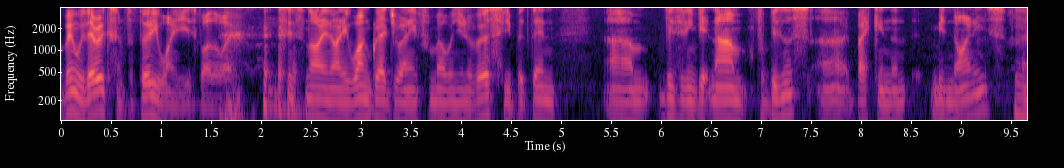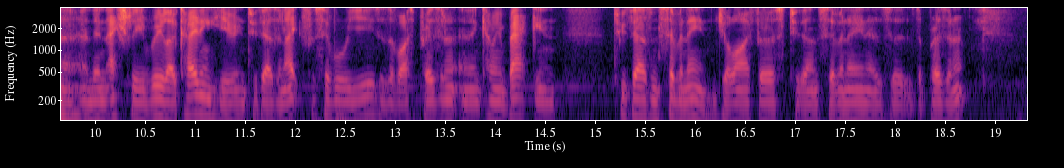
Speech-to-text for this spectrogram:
I've been with Ericsson for 31 years, by the way, since 1991, graduating from Melbourne University. But then um, visiting Vietnam for business uh, back in the mid 90s, mm. uh, hmm. and then actually relocating here in 2008 for several years as a vice president, and then coming back in 2017, July 1st, 2017, as, as the president.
